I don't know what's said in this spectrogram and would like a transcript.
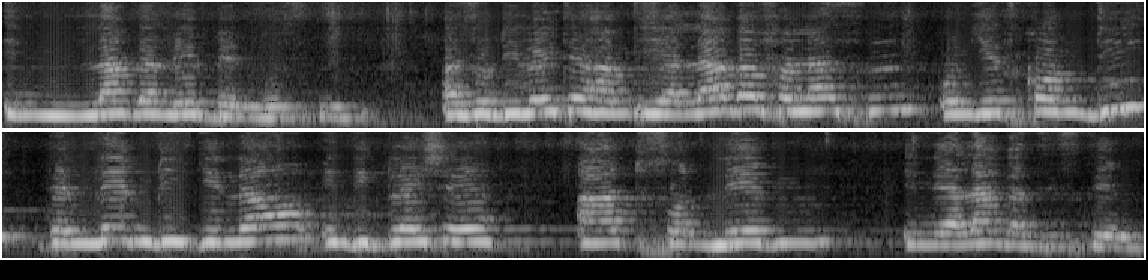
in Lager leben muss. Also die Leute haben ihr Lager verlassen und jetzt kommen die, dann leben die genau in die gleiche Art von Leben in der Lagersystem.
